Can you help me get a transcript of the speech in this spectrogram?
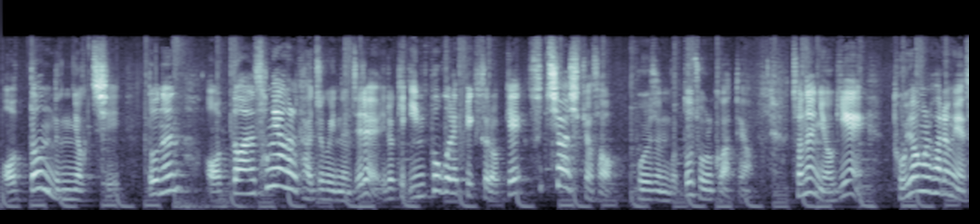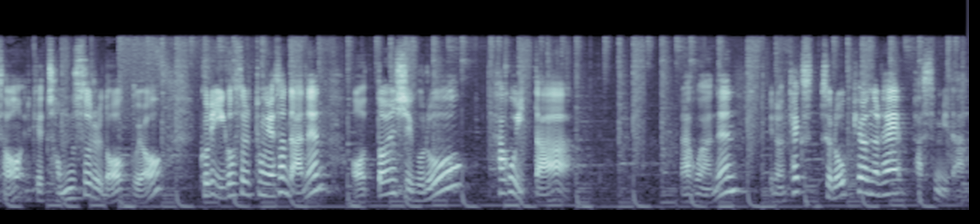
어떤 능력치 또는 어떠한 성향을 가지고 있는지를 이렇게 인포그래픽스럽게 수치화시켜서 보여주는 것도 좋을 것 같아요. 저는 여기에 도형을 활용해서 이렇게 점수를 넣었고요. 그리고 이것을 통해서 나는 어떤 식으로 하고 있다 라고 하는 이런 텍스트로 표현을 해 봤습니다.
